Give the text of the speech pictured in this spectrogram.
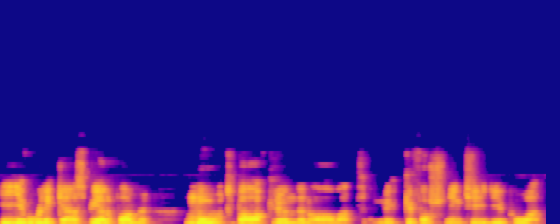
i olika spelformer. Mot bakgrunden av att mycket forskning tyder på att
